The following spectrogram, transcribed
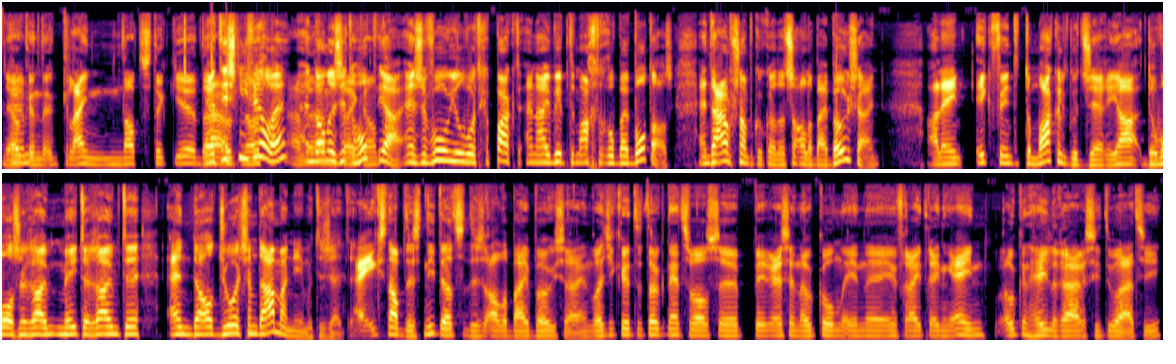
Ja, ook ehm, een, een klein nat stukje daar ja, het is niet veel, hè? En dan is het hop, ja. En zijn voorwiel wordt gepakt en hij wipt hem achterop bij Bottas. En daarom snap ik ook wel dat ze allebei boos zijn. Alleen, ik vind het te makkelijk door te zeggen, ja, er was een ruim, meter ruimte en daar had George hem daar maar neer moeten zetten. Ja, ik snap dus niet dat ze dus allebei boos zijn. Want je kunt het ook net zoals eh Perez en Ocon in, eh in vrijtraining 1, ook een hele rare situatie.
